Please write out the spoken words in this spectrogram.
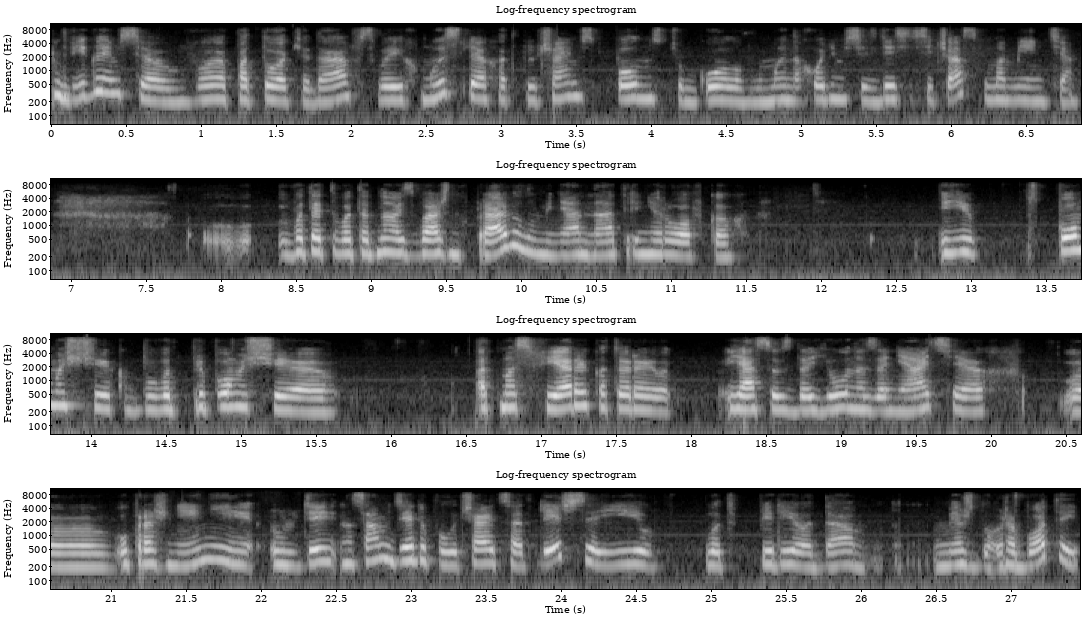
Двигаемся в потоке, да, в своих мыслях, отключаем полностью голову. Мы находимся здесь и сейчас в моменте. Вот это вот одно из важных правил у меня на тренировках – и с помощью, как бы вот при помощи атмосферы, которую я создаю на занятиях, э, упражнений, у людей на самом деле получается отвлечься, и вот период, да, между работой,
